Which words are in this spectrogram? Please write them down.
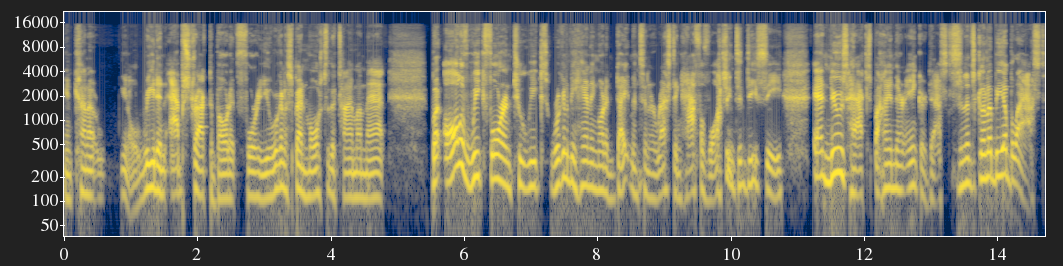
and kind of you know read an abstract about it for you we're going to spend most of the time on that but all of week four and two weeks we're going to be handing out indictments and arresting half of washington d.c and news hacks behind their anchor desks and it's going to be a blast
